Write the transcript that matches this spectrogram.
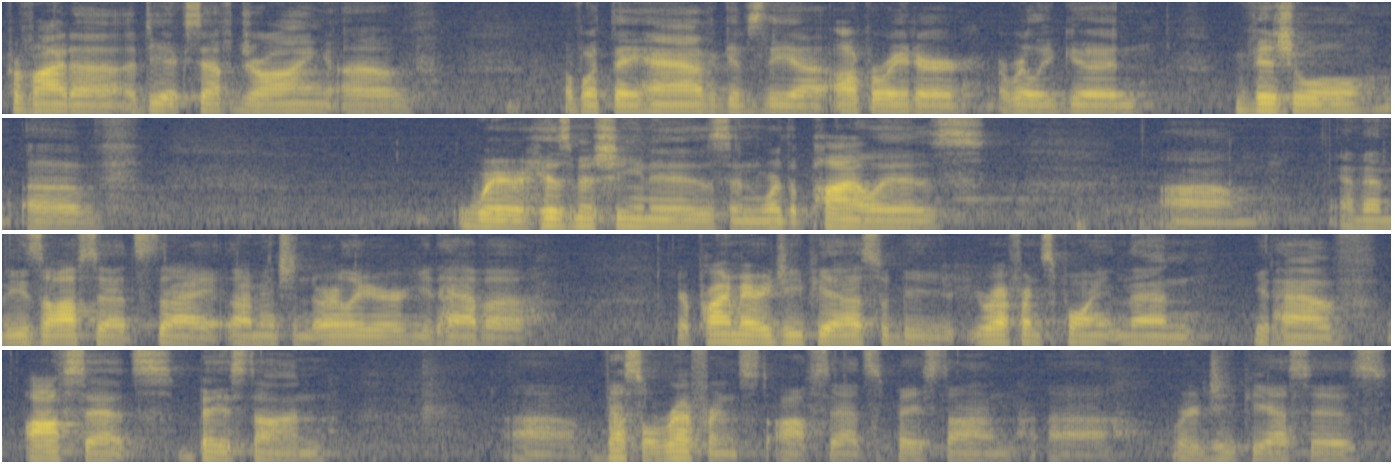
provide a, a DXF drawing of of what they have. It gives the uh, operator a really good visual of where his machine is and where the pile is. Um, and then these offsets that I, that I mentioned earlier, you'd have a, your primary GPS would be your reference point, and then you'd have offsets based on, uh, vessel referenced offsets based on, uh, where GPS is.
